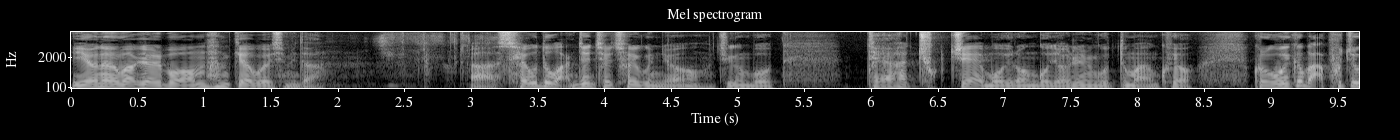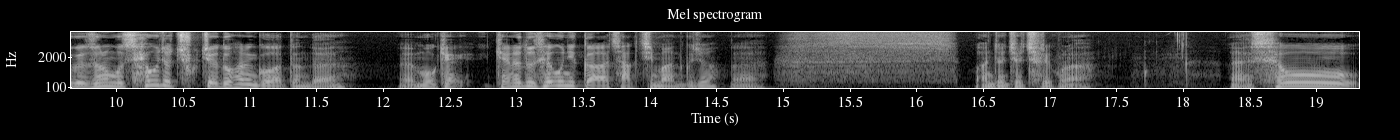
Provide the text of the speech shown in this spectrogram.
이연의 음악 앨범 함께하고 계십니다. 아, 새우도 완전 제철이군요. 지금 뭐 대하 축제 뭐 이런 거 열리는 곳도 많고요. 그러고 보니까 마포 쪽에서는 뭐 새우젓 축제도 하는 것 같던데. 네, 뭐 걔, 걔네도 새우니까 작지만 그죠? 네. 완전 제철이구나. 네, 새우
